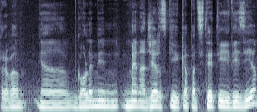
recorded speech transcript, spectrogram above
треба големи менаџерски капацитети и визија.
